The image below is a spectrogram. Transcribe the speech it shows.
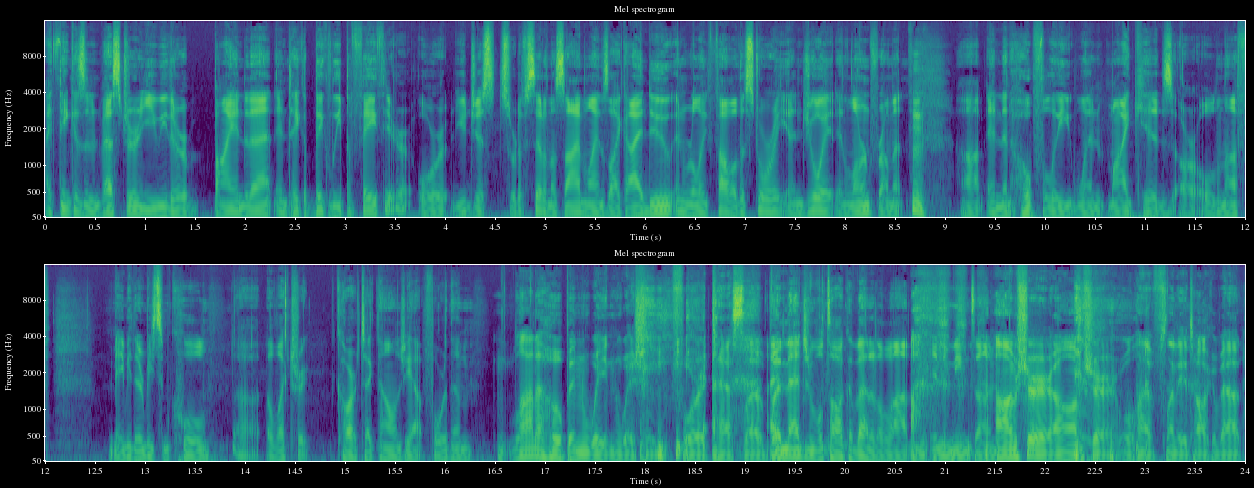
I think as an investor, you either buy into that and take a big leap of faith here, or you just sort of sit on the sidelines like I do and really follow the story and enjoy it and learn from it. Um, and then hopefully, when my kids are old enough, maybe there'd be some cool uh, electric car technology out for them. A lot of hoping, waiting, wishing for Tesla. I imagine we'll talk about it a lot in, the meantime. I'm sure. Oh, I'm sure. We'll have plenty to talk about.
